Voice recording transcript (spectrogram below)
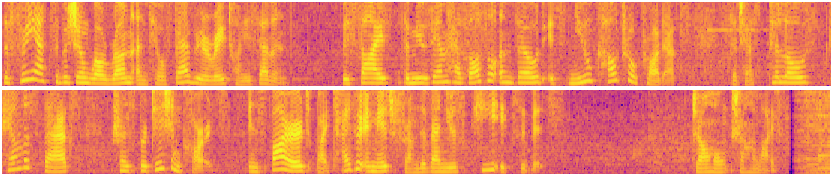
The free exhibition will run until February 27th. Besides, the museum has also unveiled its new cultural products, such as pillows, canvas bags, transportation cards, inspired by tiger image from the venue's key exhibits. Zhang Hong, Shanghai Live.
